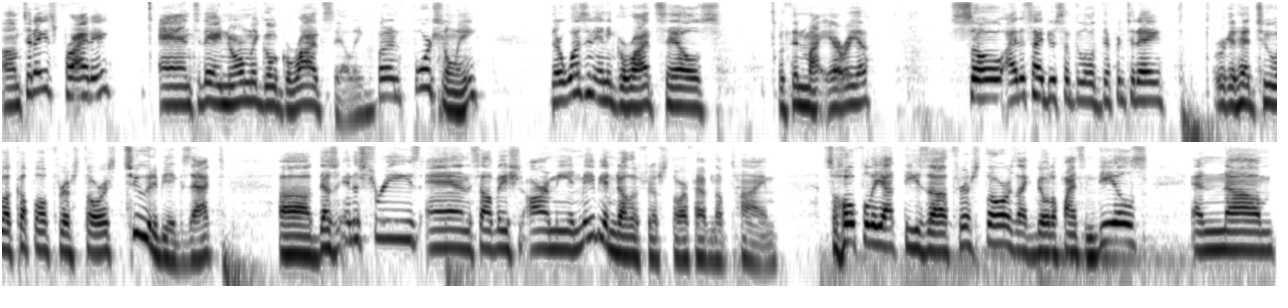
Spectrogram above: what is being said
Um, today's Friday, and today I normally go garage sailing, but unfortunately, there wasn't any garage sales within my area. So I decided to do something a little different today. We're going to head to a couple of thrift stores, two to be exact. Uh, Deseret Industries and the Salvation Army and maybe another thrift store if I have enough time. So hopefully at these uh, thrift stores, I can be able to find some deals and um,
